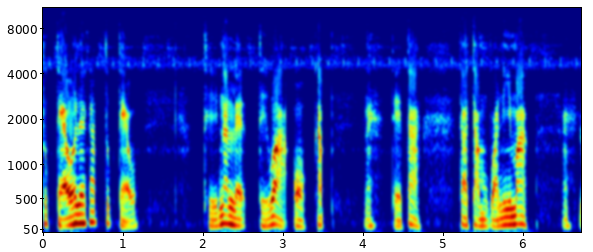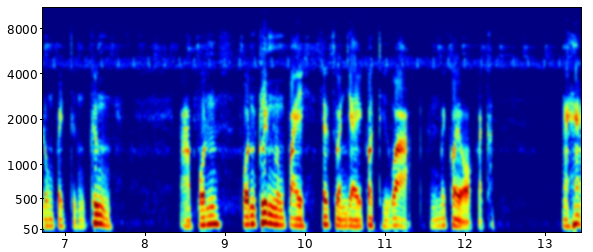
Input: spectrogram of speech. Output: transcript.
ทุกแถวเลยครับ ทุกแถว ถือนั่นแหละถือว่าออกครับ นะแต่ถ้าถ้าต่ำกว่านี้มากนะลงไปถึงครึ่งอ่าพ้นพ้นครึ่งลงไปเส้นส่วนใหญ่ก็ถือว่ามันไม่ก่อยออกแล้วครับนะฮะ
